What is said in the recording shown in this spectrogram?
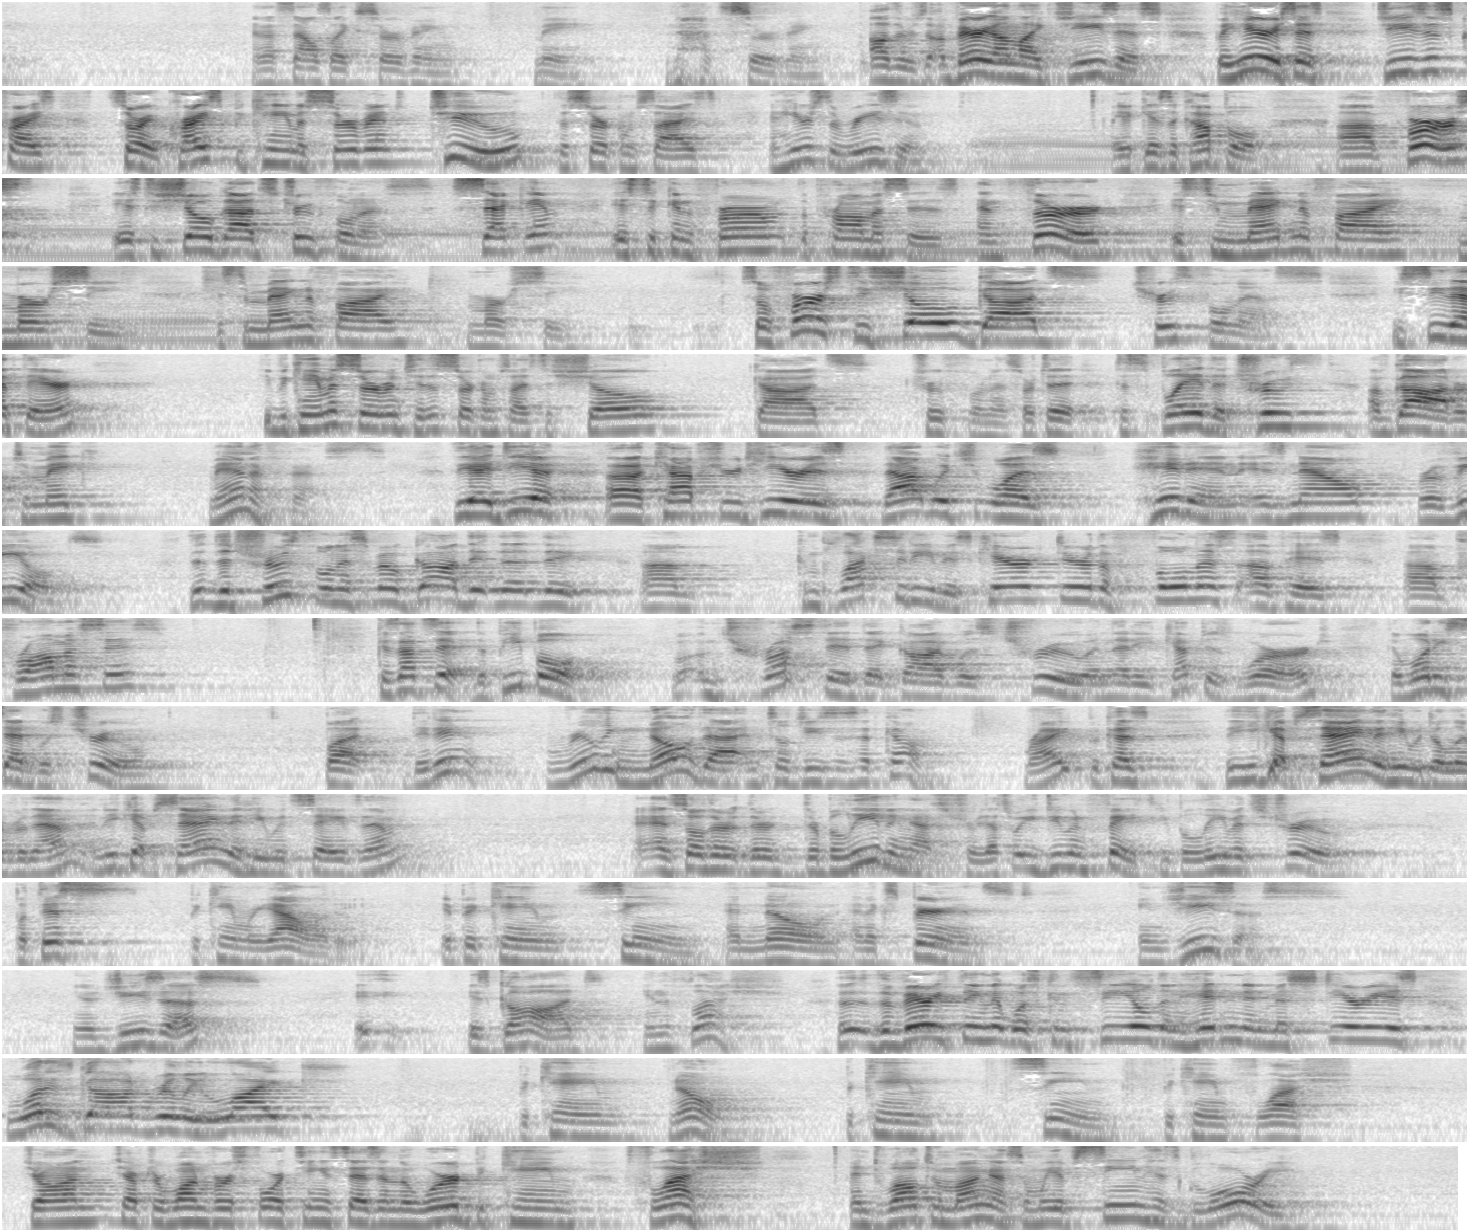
And that sounds like serving me, not serving others. Very unlike Jesus. But here he says, Jesus Christ, sorry, Christ became a servant to the circumcised. And here's the reason it gives a couple. Uh, first is to show God's truthfulness, second is to confirm the promises, and third is to magnify mercy. Is to magnify mercy. So, first, to show God's truthfulness. You see that there. He became a servant to the circumcised to show God's truthfulness, or to display the truth of God, or to make manifest. The idea uh, captured here is that which was hidden is now revealed. The, the truthfulness about God, the, the, the um, complexity of his character, the fullness of his um, promises. Because that's it. The people trusted that God was true and that he kept his word, that what he said was true, but they didn't really know that until Jesus had come, right? Because he kept saying that he would deliver them, and he kept saying that he would save them. And so they're, they're, they're believing that's true. That's what you do in faith. You believe it's true. But this became reality, it became seen and known and experienced in Jesus. You know, Jesus is God in the flesh. The very thing that was concealed and hidden and mysterious, what is God really like, became known, became seen, became flesh. John chapter 1 verse 14 says and the word became flesh and dwelt among us and we have seen his glory.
